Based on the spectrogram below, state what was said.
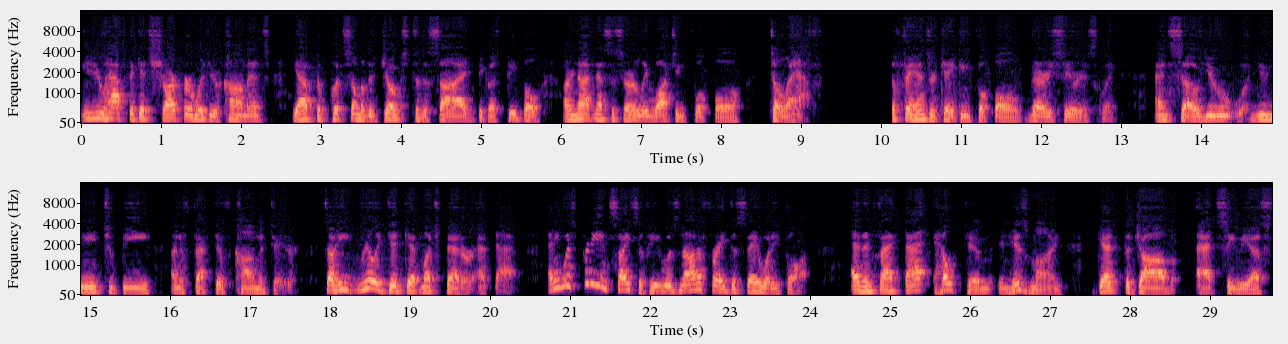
you have to get sharper with your comments. You have to put some of the jokes to the side because people are not necessarily watching football to laugh. The fans are taking football very seriously. And so you you need to be an effective commentator. So he really did get much better at that. And he was pretty incisive. He was not afraid to say what he thought. And in fact, that helped him in his mind get the job at CBS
